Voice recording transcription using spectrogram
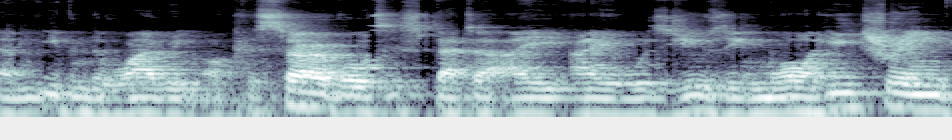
um, even the wiring of the servos is better. I, I was using more heat shrink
